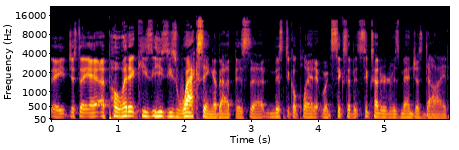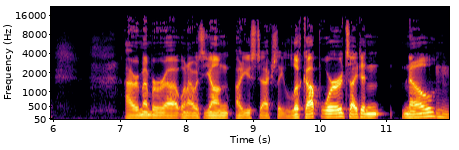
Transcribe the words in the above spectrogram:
a, just a, a poetic. He's, he's he's waxing about this uh, mystical planet where six of it, six hundred of his men just died. I remember uh, when I was young, I used to actually look up words I didn't know. Mm-hmm.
